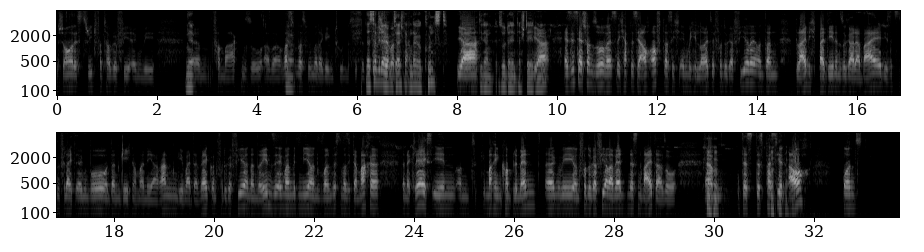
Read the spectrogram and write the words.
Genre Street Photography irgendwie ja. ähm, vermarkten, so, aber was, ja. was will man dagegen tun? Das ist, das ist dann wieder vielleicht eine andere Kunst, ja. die dann so dahinter steht. Ja, ne? es ist ja schon so, weißt du, ich habe das ja auch oft, dass ich irgendwelche Leute fotografiere und dann bleibe ich bei denen sogar dabei, die sitzen vielleicht irgendwo und dann gehe ich nochmal näher ran, gehe weiter weg und fotografiere und dann reden sie irgendwann mit mir und wollen wissen, was ich da mache dann erkläre ich es ihnen und mache ihnen ein Kompliment irgendwie und fotografiere aber währenddessen weiter. So. Ähm, das, das passiert auch und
